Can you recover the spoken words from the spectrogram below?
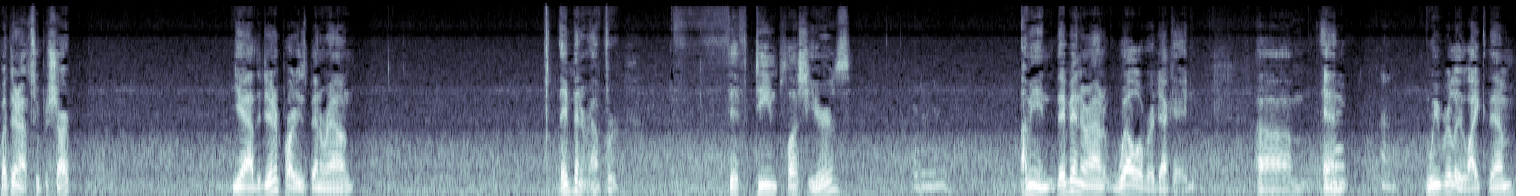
But they're not super sharp. Yeah, the dinner party has been around. They've been around for 15 plus years. I don't know. I mean, they've been around well over a decade. Um, and Oh. we really like them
